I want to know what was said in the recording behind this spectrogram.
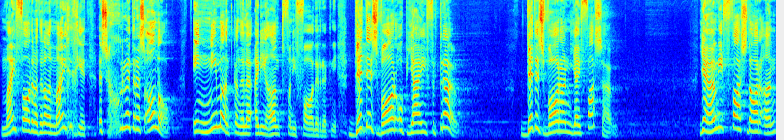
My Vader wat hulle aan my gegee het, is groter as almal En niemand kan hulle uit die hand van die Vader ruk nie. Dit is waarop jy vertrou. Dit is waaraan jy vashou. Jy hou nie vas daaraan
